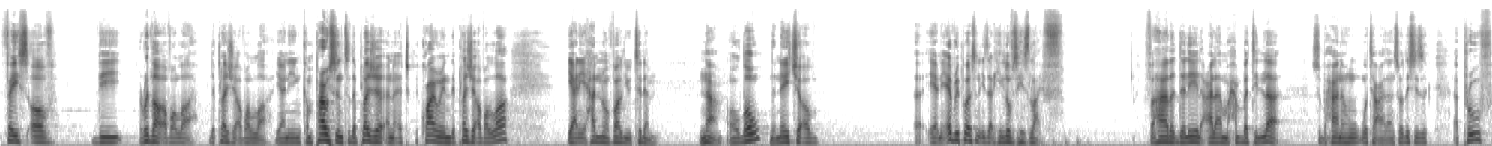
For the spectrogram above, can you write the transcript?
face of the rida of Allah the pleasure of Allah يعني in comparison to the pleasure and acquiring the pleasure of Allah يعني it had no value to them نعم although the nature of uh, يعني every person is that he loves his life فهذا الدليل على محبة الله سبحانه وتعالى and so this is a, a proof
